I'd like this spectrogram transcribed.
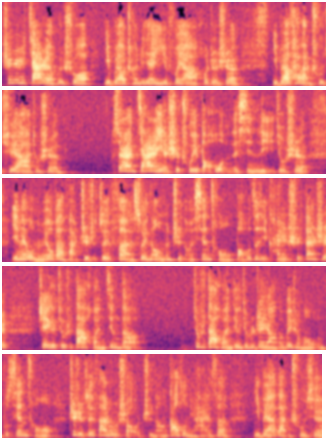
甚至是家人会说你不要穿这件衣服呀，或者是你不要太晚出去啊，就是。虽然家人也是出于保护我们的心理，就是因为我们没有办法制止罪犯，所以那我们只能先从保护自己开始。但是，这个就是大环境的，就是大环境就是这样的。为什么我们不先从制止罪犯入手，只能告诉女孩子你别晚出去，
